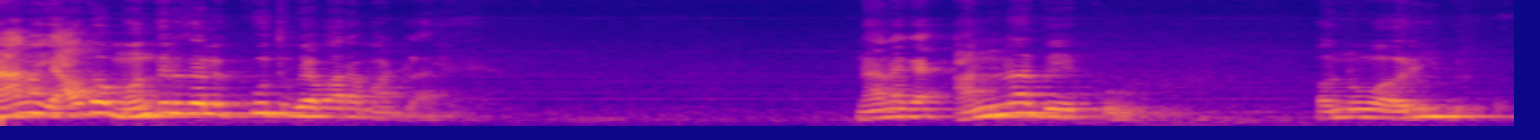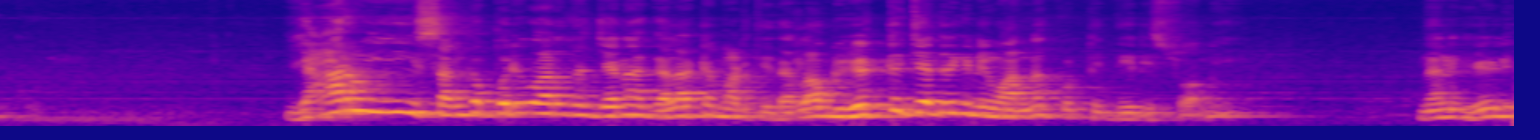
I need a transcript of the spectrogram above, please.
ನಾನು ಯಾವುದೋ ಮಂದಿರದಲ್ಲಿ ಕೂತು ವ್ಯವಹಾರ ಮಾಡಲಾರೆ. ನನಗೆ ಅನ್ನ ಬೇಕು ಅನ್ನುವ ಅರಿವಿರಬೇಕು ಯಾರು ಈ ಸಂಘ ಪರಿವಾರದ ಜನ ಗಲಾಟೆ ಮಾಡ್ತಿದ್ದಾರಲ್ಲ, ಅವರು ಎಷ್ಟು ಜನರಿಗೆ ನೀವು ಅನ್ನ ಕೊಟ್ಟಿದ್ದೀರಿ ಸ್ವಾಮಿ? ನನಗೆ ಹೇಳಿ.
